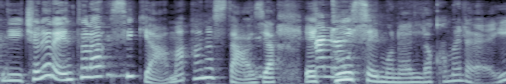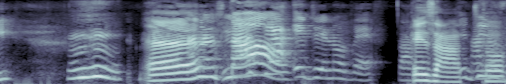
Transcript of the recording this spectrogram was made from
di Cenerentola si chiama Anastasia. E tu sei monella come lei? Eh? No. e Genoveffa. Esatto.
